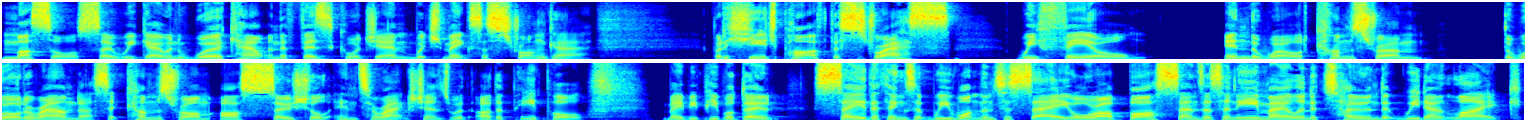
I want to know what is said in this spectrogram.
muscles. So we go and work out in the physical gym, which makes us stronger. But a huge part of the stress we feel in the world comes from the world around us. It comes from our social interactions with other people. Maybe people don't say the things that we want them to say, or our boss sends us an email in a tone that we don't like,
